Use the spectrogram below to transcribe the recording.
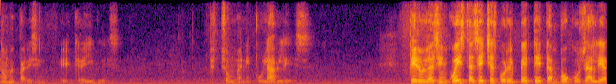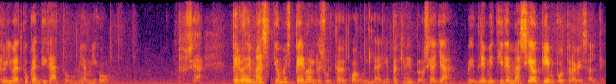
No me parecen eh, creíbles. Pues son manipulables. Pero las encuestas hechas por el PT tampoco sale arriba tu candidato, mi amigo. O sea, pero además yo me espero al resultado de Coahuila. ¿eh? ¿Para qué me, o sea, ya le metí demasiado tiempo otra vez al tema.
